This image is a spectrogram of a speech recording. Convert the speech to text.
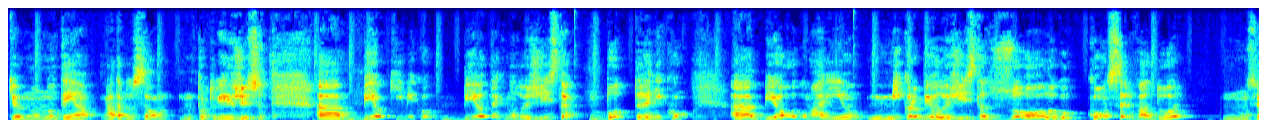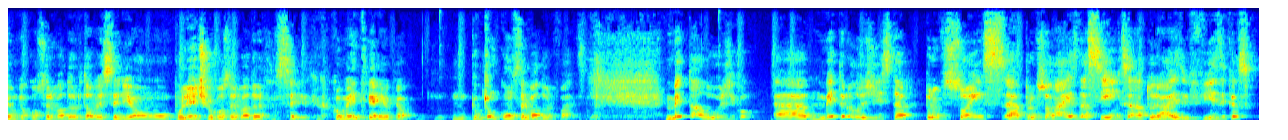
que eu não, não tenho a, a, tradução em português disso, uh, bioquímico, biotecnologista, botânico, uh, biólogo marinho, microbiologista, zoólogo, conservador, não sei o que é conservador, talvez seria um político conservador, não sei, comente aí o que, é, o que um conservador faz. Metalúrgico, uh, meteorologista, profissões, uh, profissionais da ciência naturais e físicas,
